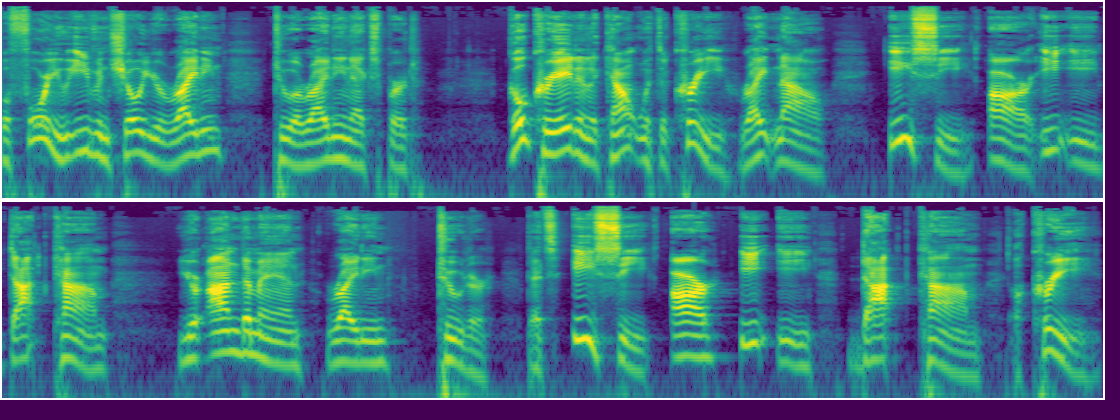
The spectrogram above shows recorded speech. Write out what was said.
before you even show your writing to a writing expert. Go create an account with Ecree right now. E-C-R-E-E.com, your on-demand writing tutor. That's. Ecree.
